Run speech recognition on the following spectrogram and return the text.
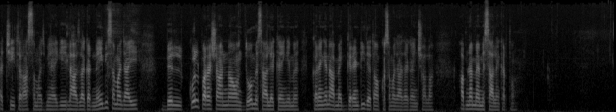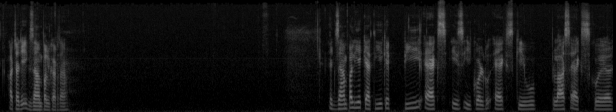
अच्छी तरह समझ में आएगी। लिहाजा अगर नहीं भी समझ आई, बिल्कुल परेशान ना हो। दो मिसालें कहेंगे मैं, करेंगे ना मैं गारंटी देता हूँ आपको समझ आ जाएगा इन अब ना मैं मिसालें करता हूँ। अच्छा जी एग्ज़ाम्पल करते हैं। एग्ज़ाम्पल ये कहती है कि p x is equal to x cube plus x square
